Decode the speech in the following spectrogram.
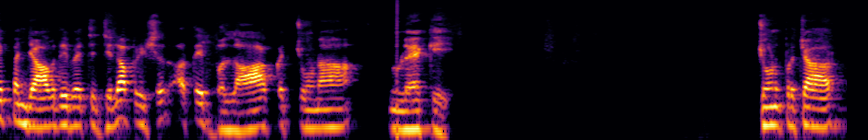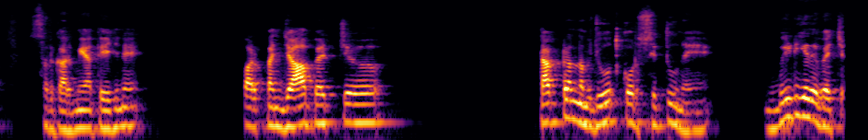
ਤੇ ਪੰਜਾਬ ਦੇ ਵਿੱਚ ਜ਼ਿਲ੍ਹਾ ਪ੍ਰੀਸ਼ਦ ਅਤੇ ਬਲਾਕ ਚੋਣਾਂ ਨੂੰ ਲੈ ਕੇ ਚੋਣ ਪ੍ਰਚਾਰ ਸਰਗਰਮੀਆਂ ਤੇਜ਼ ਨੇ। ਪਰ ਪੰਜਾਬ ਵਿੱਚ ਡਾਕਟਰ ਨਵਜੋਤ ਕੌਰ ਸਿੱਧੂ ਨੇ ਮੀਡੀਆ ਦੇ ਵਿੱਚ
